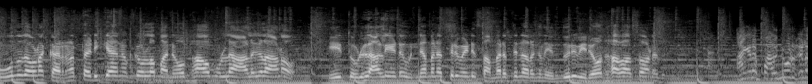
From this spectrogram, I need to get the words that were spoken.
മൂന്ന് തവണ കരണത്തടിക്കാനൊക്കെ ഉള്ള മനോഭാവമുള്ള ആളുകളാണോ ഈ തൊഴിലാളിയുടെ ഉന്നമനത്തിന് വേണ്ടി സമരത്തിന് ഇറങ്ങുന്നത് എന്തൊരു വിരോധാഭാസമാണിത്? അങ്ങനെ പറഞ്ഞു കൊടുക്കണ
